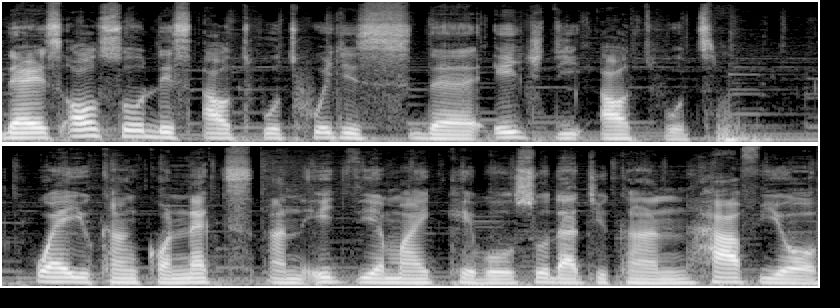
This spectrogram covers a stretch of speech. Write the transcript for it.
There is also this output which is the HD output where you can connect an HDMI cable so that you can have your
